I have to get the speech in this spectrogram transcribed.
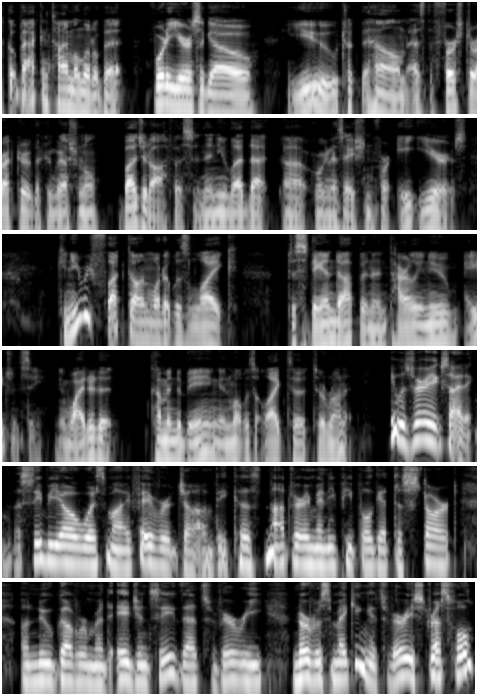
go back in time a little bit. Forty years ago, you took the helm as the first director of the Congressional Budget Office, and then you led that uh, organization for eight years. Can you reflect on what it was like to stand up an entirely new agency? And why did it come into being, and what was it like to to run it? It was very exciting. The CBO was my favorite job because not very many people get to start a new government agency. That's very nervous making. It's very stressful,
